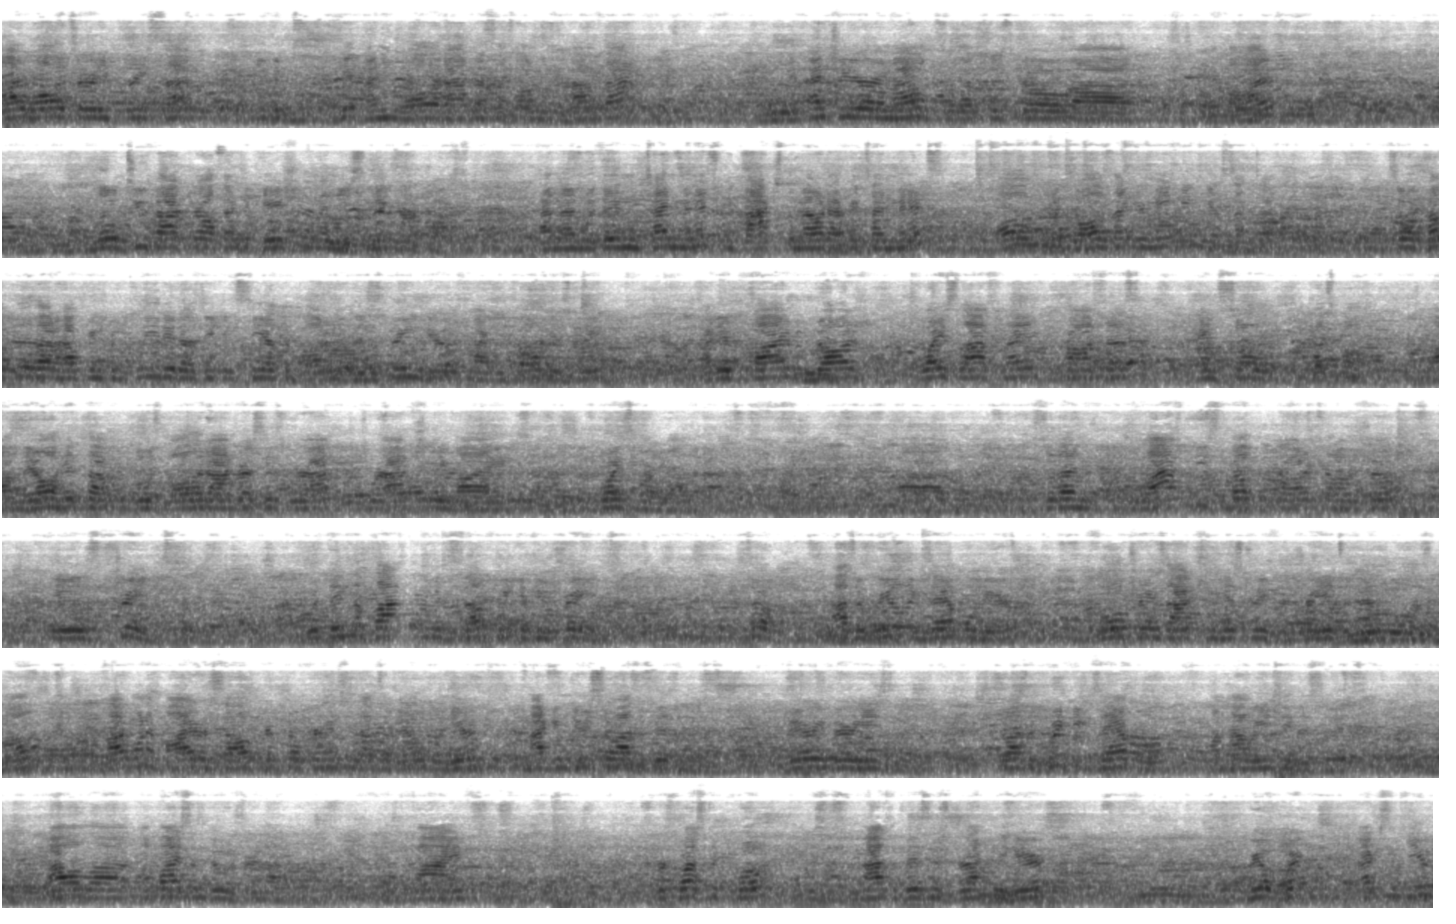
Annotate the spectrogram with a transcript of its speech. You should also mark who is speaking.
Speaker 1: My wallet's already preset. You can hit any wallet address as long as you have that. You enter your amount, so let's just go, uh, let's just go five. A little two-factor authentication, and then you submit your request. And then within 10 minutes, we batch them out every 10 minutes. All the withdrawals that you're making get sent out. So a couple that have been completed, as you can see at the bottom of the screen here, is my withdrawal history. I did five of Doge twice last night, processed, and sold as well. Um, they all hit that, those wallet addresses, were at, which were actually my CoinSmart wallet addresses. Uh, so then the last piece about the product that I'll show is trades. Within the platform itself, we can do trades. So, as a real example here, full transaction history for trades available as well. If I want to buy or sell cryptocurrency that's available here, I can do so as a business. Very, very easily. So as a quick example on how easy this is, I'll, uh, I'll buy some goose right now. Five. Request a quote. This is out of business directly here. Real quick. Execute.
